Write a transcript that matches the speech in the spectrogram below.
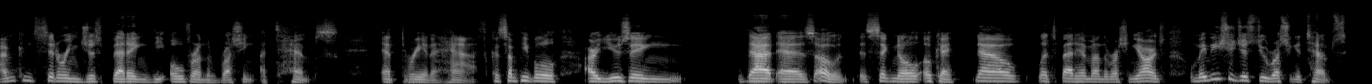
I'm considering just betting the over on the rushing attempts at three and a half because some people are using that as oh a signal okay now let's bet him on the rushing yards. Well maybe you should just do rushing attempts.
